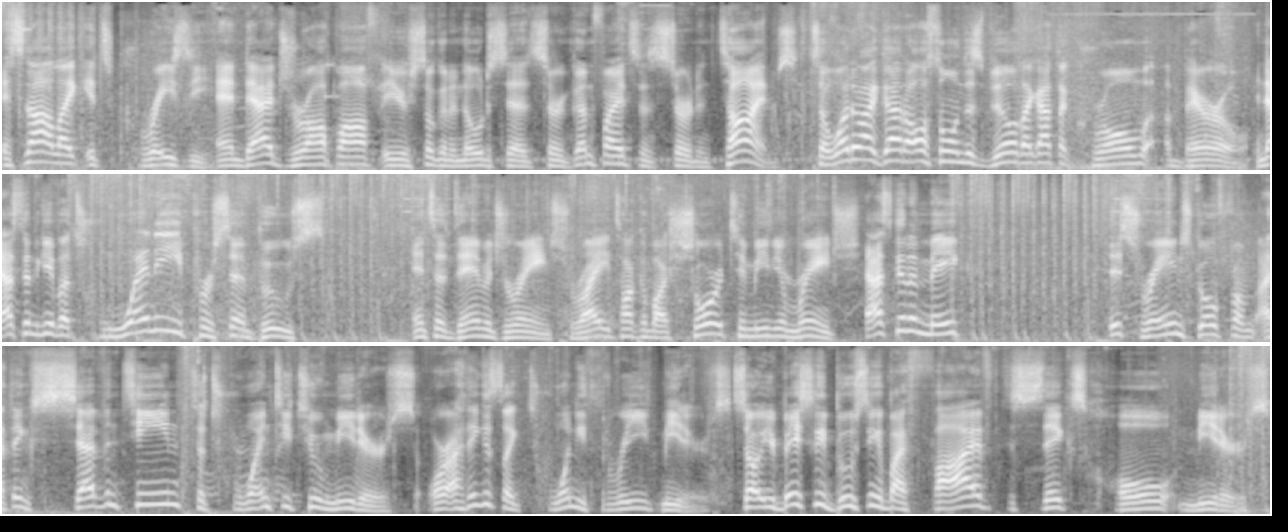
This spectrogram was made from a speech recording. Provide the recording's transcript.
It's not like it's crazy. And that drop off, you're still going to notice it at certain gunfights and certain times. So what do I got also on this build? I got the chrome barrel. And that's going to give a 20% boost into damage range, right? Talking about short to medium range. That's going to make this range go from, I think, 17 to 22 meters, or I think it's like 23 meters. So you're basically boosting it by five to six whole meters.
